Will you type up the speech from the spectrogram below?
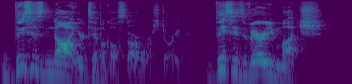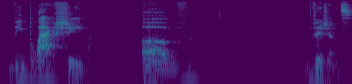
this is not your typical Star Wars story. This is very much the black sheep of visions.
